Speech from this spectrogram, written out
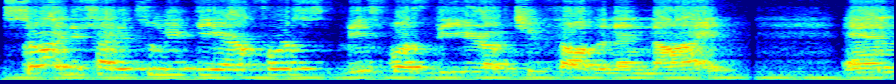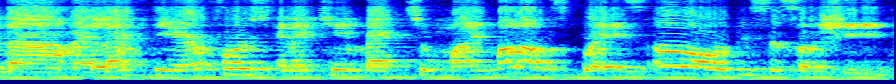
So I decided to leave the Air Force. This was the year of 2009. And uh, I left the Air Force and I came back to my mom's place. Oh, this is so shitty.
